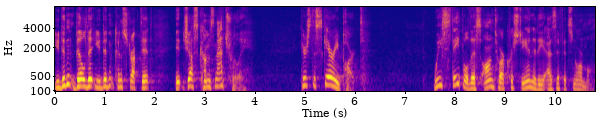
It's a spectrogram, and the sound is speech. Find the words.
You didn't build it, you didn't construct it, it just comes naturally. Here's the scary part we staple this onto our Christianity as if it's normal.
